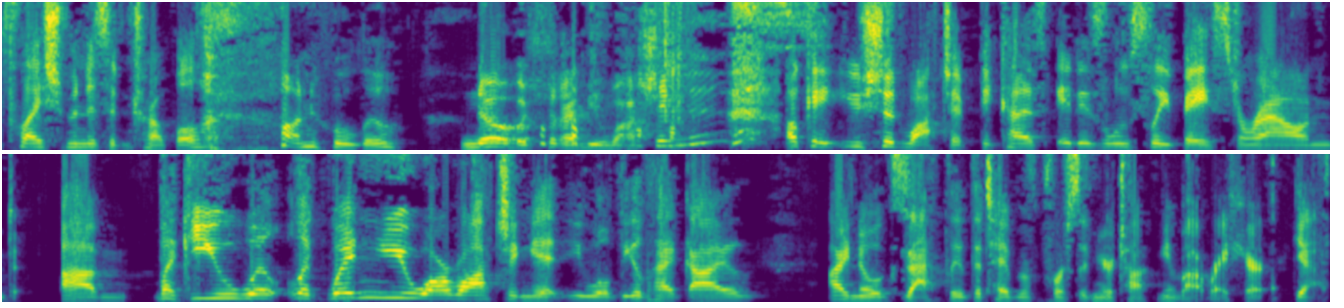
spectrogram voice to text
Fleishman is in trouble on Hulu? No, but should I be watching this? okay. You should watch it because it is loosely based around, um, like you will, like when you are watching it, you will be like, I, I know exactly the type of person you're talking about right here. Yes.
